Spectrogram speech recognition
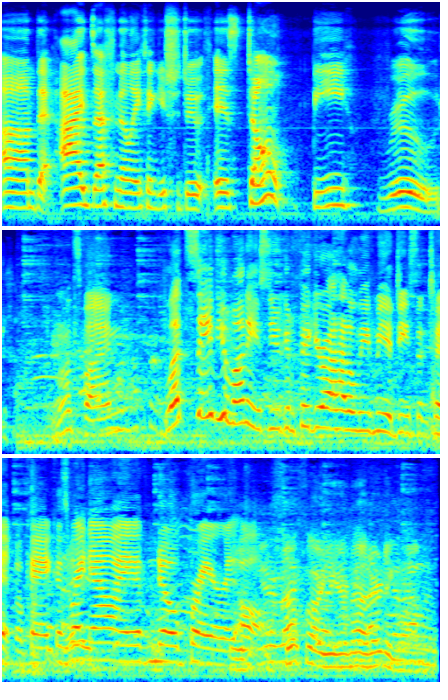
um, that i definitely think you should do is don't be rude that's fine. Let's save you money so you can figure out how to leave me a decent tip, okay? Because right now I have no prayer at all. So far, you're not earning one.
